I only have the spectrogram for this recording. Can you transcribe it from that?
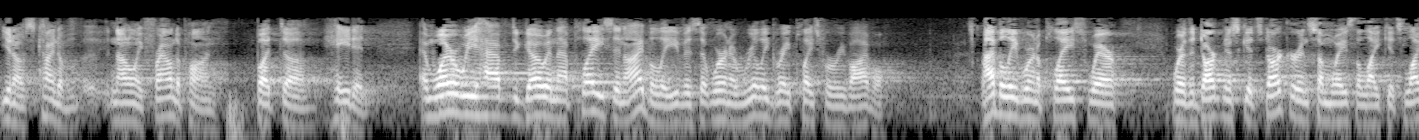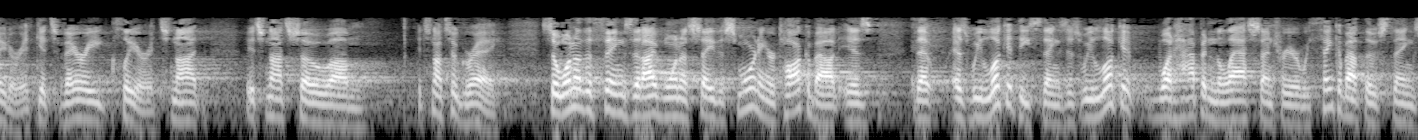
you know, it's kind of not only frowned upon, but uh, hated. And where we have to go in that place, and I believe, is that we're in a really great place for revival. I believe we're in a place where, where the darkness gets darker in some ways, the light gets lighter. It gets very clear. It's not, it's not so, um, it's not so gray. So one of the things that I want to say this morning or talk about is that as we look at these things, as we look at what happened in the last century, or we think about those things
